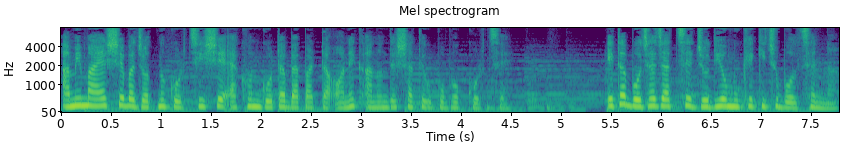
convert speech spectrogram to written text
আমি মায়ের সেবা যত্ন করছি, সে এখন গোটা ব্যাপারটা অনেক আনন্দের সাথে উপভোগ করছে। এটা বোঝা যাচ্ছে যদিও মুখে কিছু বলছেন না।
